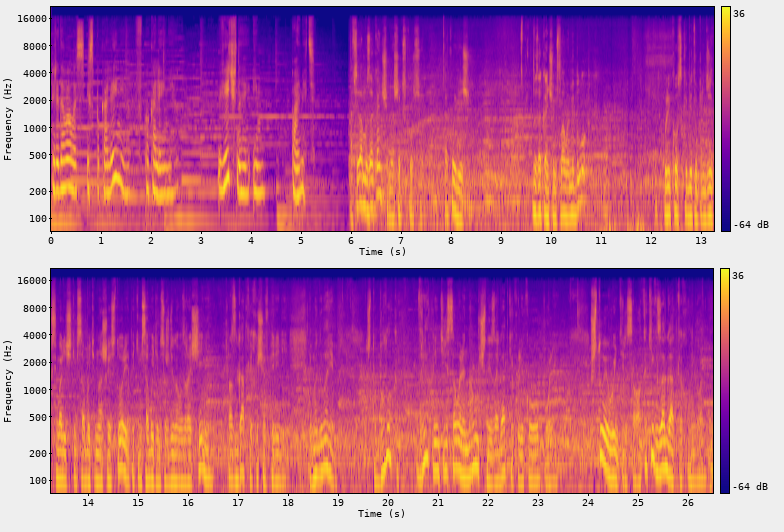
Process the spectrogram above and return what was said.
передавалась из поколения в поколение. Вечная им память. А всегда мы заканчиваем нашу экскурсию такой вещью. Мы заканчиваем словами «блок». Куликовская битва принадлежит к символическим событиям нашей истории, таким событиям суждено возвращение, разгадка их еще впереди. И мы говорим, что Блока вряд ли интересовали научные загадки Куликового поля Что его интересовало? О каких загадках он говорил?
